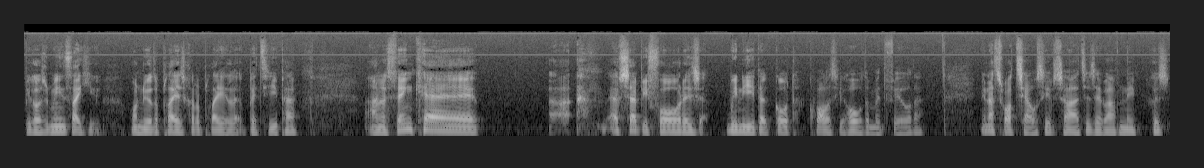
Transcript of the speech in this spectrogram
because it means like you, one of the other players got to play a little bit deeper. And I think uh, I've said before is we need a good quality holding midfielder. And that's what Chelsea have tried to do, haven't they? Because,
